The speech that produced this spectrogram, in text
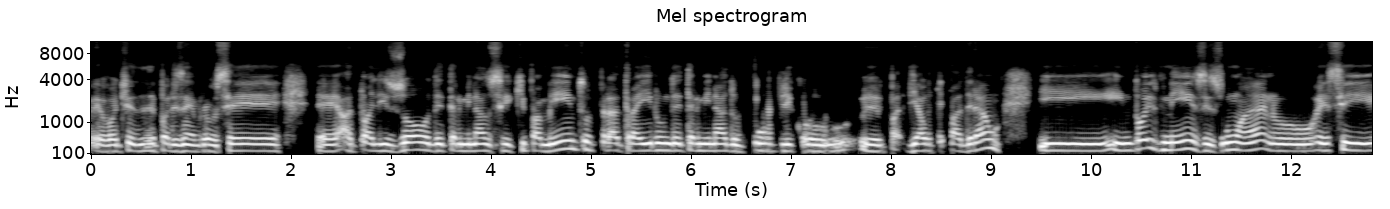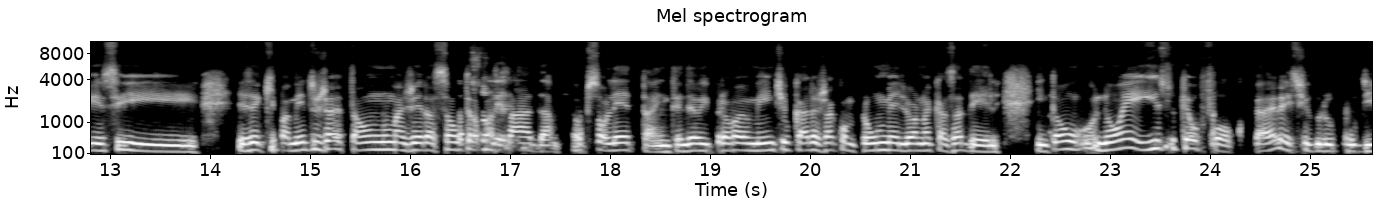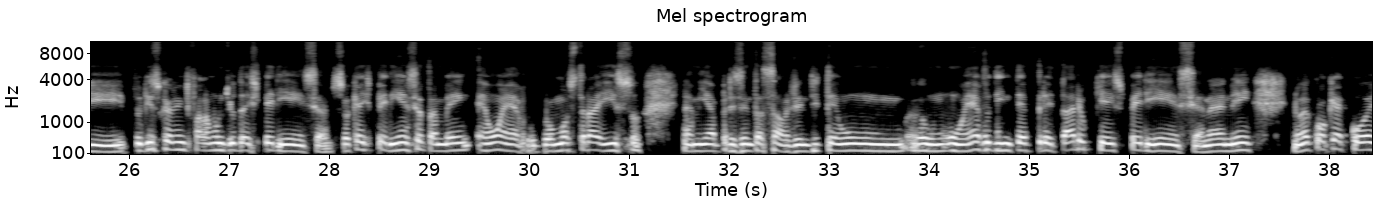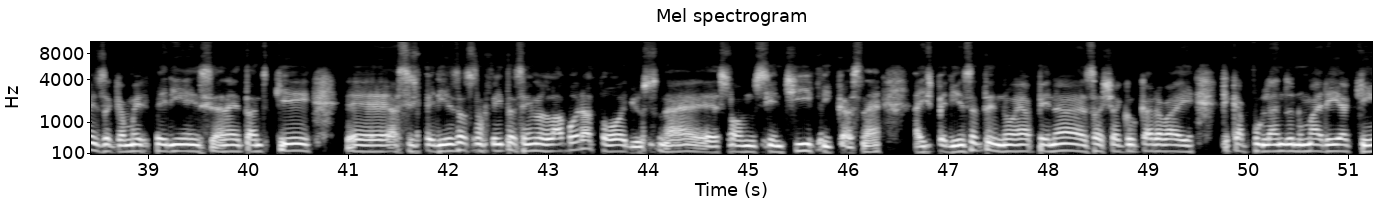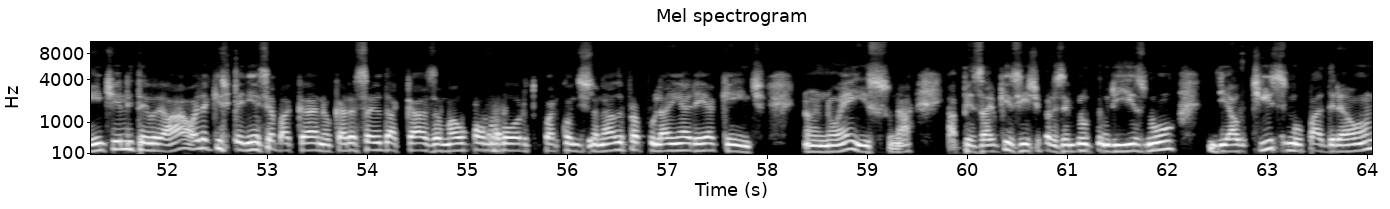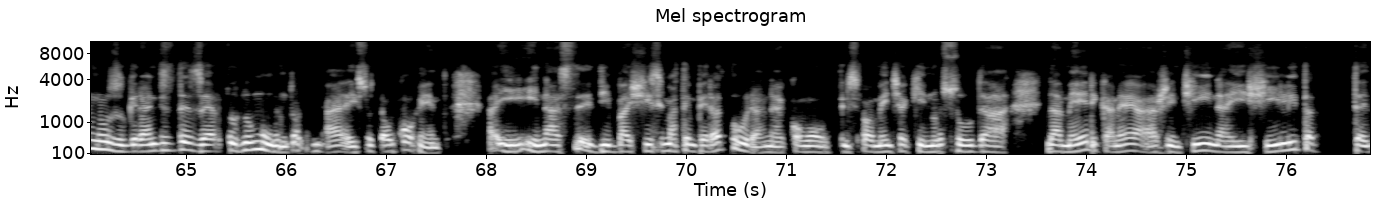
eu vou te dizer, por exemplo, você é, atualizou determinados equipamentos para atrair um determinado público é, de alto padrão e em dois meses, um ano, esse, esse, esse equipamento já estão numa geração ultrapassada, obsoleta, entendeu? E provavelmente o cara já comprou um melhor na casa dele. Então, não é isso que é o foco, para esse grupo de... Por isso que a gente fala muito da experiência, só que a experiência também é um erro. Vou mostrar isso na minha apresentação. A gente tem um, um, um erro de interpretar o que é experiência, né? Nem, não é qualquer coisa que é uma experiência, né? Tanto que é, as experiências são feitas em laboratórios, né? É, são científicas, né? A experiência não é apenas achar que o cara vai ficar pulando numa areia quente, ele teve, ah, olha que experiência bacana, o cara saiu da casa, mau conforto, com ar-condicionado para pular em areia quente. Não, não é isso, né? Apesar que existe, por exemplo, turismo de altíssimo padrão nos grandes desertos do mundo. Né? Isso está ocorrendo. E, e, nas de temperaturas temperatura, né? Como principalmente aqui no sul da, da América, né? Argentina e Chile tá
